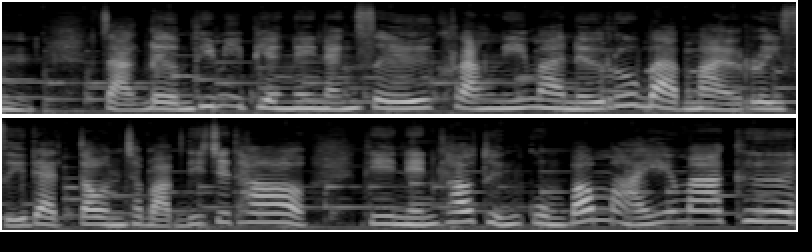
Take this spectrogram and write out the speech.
น จากเดิมที่มีเพียงในหนังสือ ครั้งนี้มาในรูปแบบใหม่ฤาษีดัดตน ฉบับดิจิทัล ที่เน้นเข้าถึงกลุ่มเป้าหมายให้มากขึ้น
